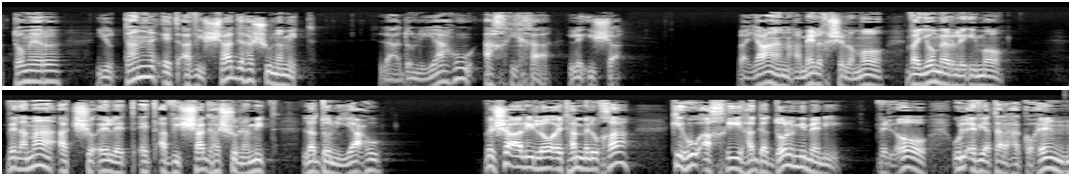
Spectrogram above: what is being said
ותאמר, יותן את אבישג השונמית, לאדוניהו אחיך לאישה. ויען המלך שלמה, ויאמר לאמו, ולמה את שואלת את אבישג השונמית לאדוניהו? ושאלי לו את המלוכה, כי הוא אחי הגדול ממני, ולא ולאביתר הכהן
